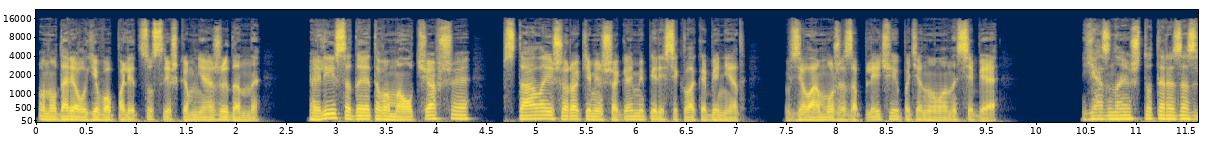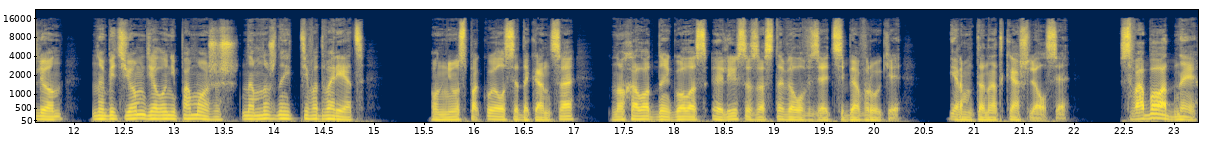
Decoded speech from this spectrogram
Он ударил его по лицу слишком неожиданно. Элиса, до этого молчавшая, встала и широкими шагами пересекла кабинет. Взяла мужа за плечи и потянула на себя. «Я знаю, что ты разозлен, но битьем делу не поможешь. Нам нужно идти во дворец». Он не успокоился до конца, но холодный голос Элисы заставил взять себя в руки. Ирмтон откашлялся. «Свободны!»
